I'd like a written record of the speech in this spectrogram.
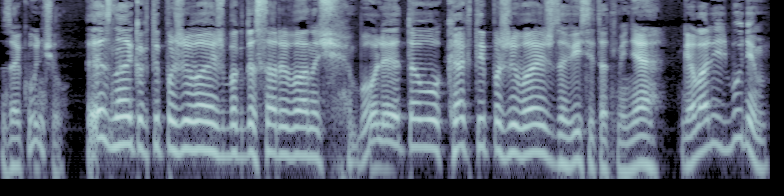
«Закончил?» «Я знаю, как ты поживаешь, Багдасар Иванович. Более того, как ты поживаешь, зависит от меня. Говорить будем?»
